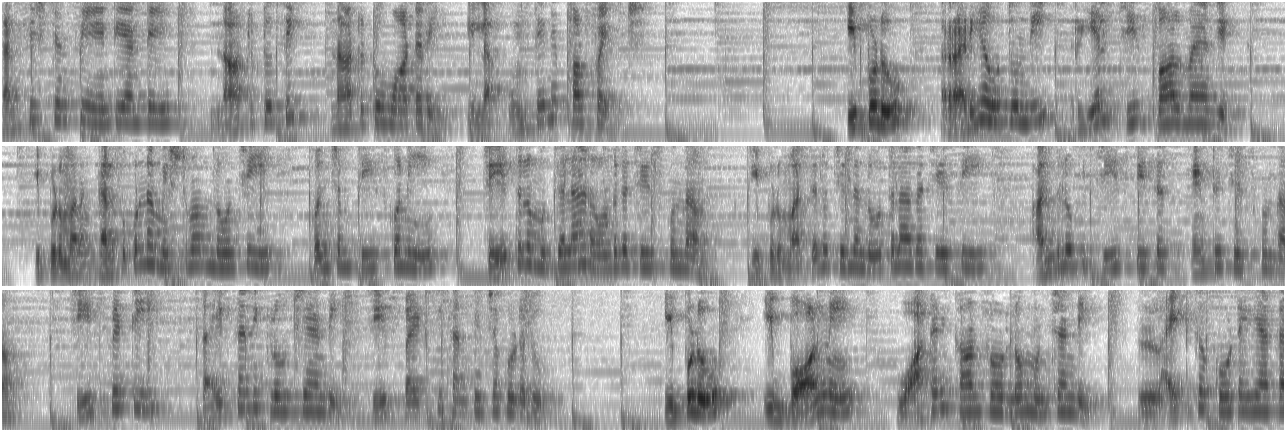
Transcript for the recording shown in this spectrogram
కన్సిస్టెన్సీ ఏంటి అంటే not too thick not too watery ఇలా ఉంటేనే పర్ఫెక్ట్. ఇప్పుడు రెడీ అవుతుంది రియల్ చీజ్ బాల్ మ్యాజిక్. ఇప్పుడు మనం కలుపుకున్న మిశ్రమంలోంచి కొంచెం తీసుకొని చేతుల ముద్దలా రౌండ్గా చేసుకుందాం. ఇప్పుడు మధ్యలో చిన్న లోతులాగా చేసి అందులోకి చీజ్ పీసెస్ ఎంట్రీ చేసుకుందాం. చీజ్ పెట్టి సైడ్స్ అన్ని క్లోజ్ చేయండి. చీజ్ బయటికి కనిపించకూడదు. ఇప్పుడు ఈ బాల్ని వాటర్ కాన్ఫ్లోర్లో ముంచండి. లైట్గా కోట్ అయ్యాక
